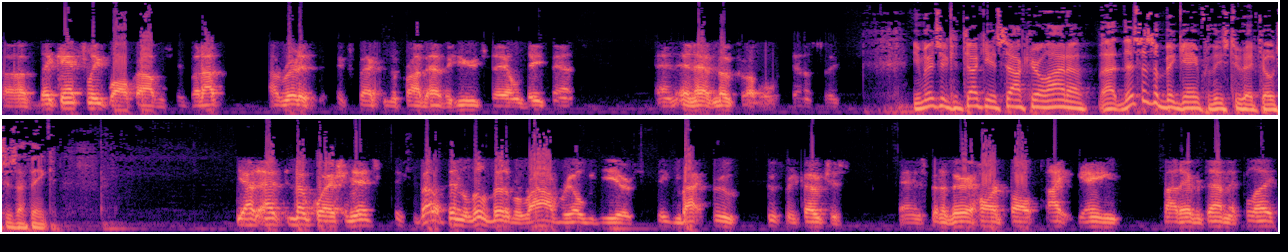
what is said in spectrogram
Uh, they can't sleepwalk, obviously, but I I really expect them to probably have a huge day on defense and and have no trouble with Tennessee. You mentioned Kentucky and South Carolina. Uh, this is a big game for these two head coaches, I think. Yeah, that, no question. It's it's developed in a little bit of a rivalry over the years, even back through two, three coaches, and it's been a very hard fought, tight game about every time they play.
